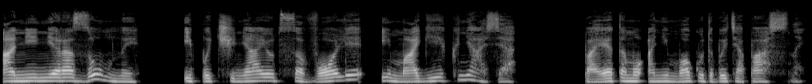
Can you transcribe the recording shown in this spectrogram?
они неразумны и подчиняются воле и магии князя, поэтому они могут быть опасны.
